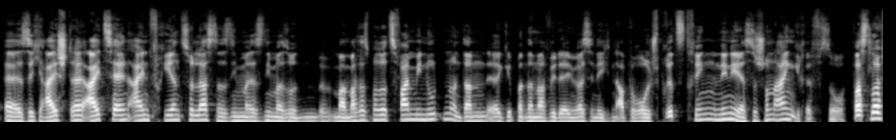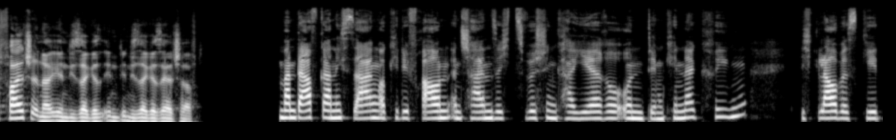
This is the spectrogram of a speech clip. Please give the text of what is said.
äh, sich Eizellen einfrieren zu lassen. Das ist nicht mal, das ist nicht mal so, man macht das mal so zwei Minuten und dann äh, gibt man danach wieder, ich weiß nicht, einen Aperol Spritz trinken. Nee, nee, das ist schon ein Eingriff so. Was läuft falsch in, der, in, dieser, in, in dieser Gesellschaft? Man darf gar nicht sagen, okay, die Frauen entscheiden sich zwischen Karriere und dem Kinderkriegen. Ich glaube, es geht,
